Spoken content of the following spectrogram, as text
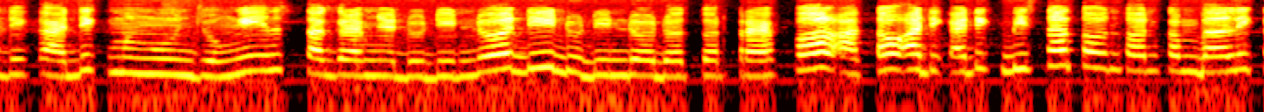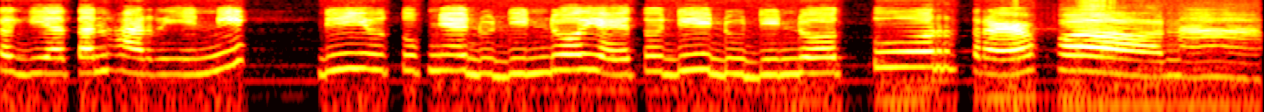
adik-adik mengunjungi Instagramnya Dudindo di dudindo.travel atau adik-adik bisa tonton kembali kegiatan hari ini di YouTube-nya Dudindo yaitu di Dudindo Tour Travel. Nah,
